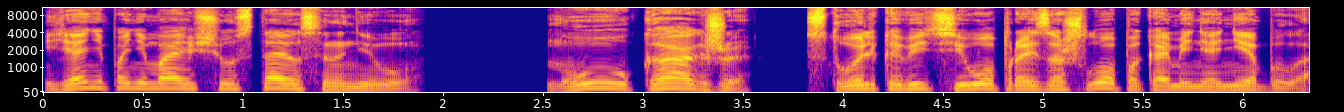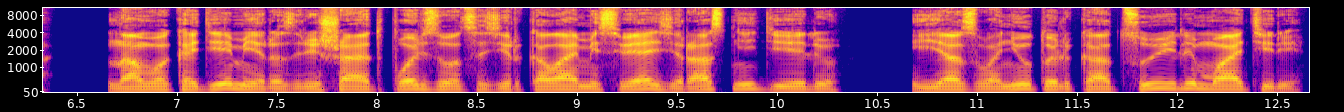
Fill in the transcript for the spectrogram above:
Я непонимающе уставился на него. «Ну, как же? Столько ведь всего произошло, пока меня не было. Нам в академии разрешают пользоваться зеркалами связи раз в неделю, и я звоню только отцу или матери.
